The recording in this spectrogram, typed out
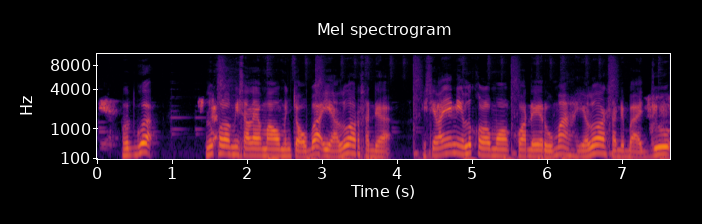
Iya. menurut gua lu kalau misalnya mau mencoba ya lu harus ada istilahnya nih lu kalau mau keluar dari rumah ya lu harus ada baju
